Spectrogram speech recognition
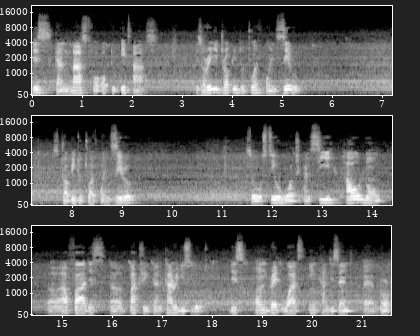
this can last for up to 8 hours. It's already dropping to 12.0 it's dropping to 12.0 so still watch and see how long uh, how far this uh, battery can carry this load. This 100 watts incandescent uh, bulb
